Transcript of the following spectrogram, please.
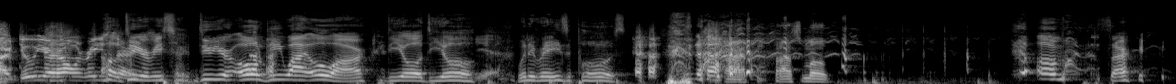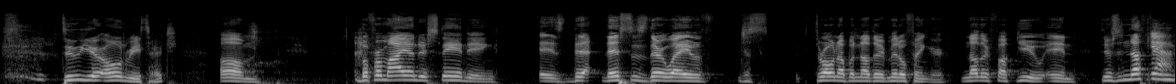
R. Do your own research. Oh, do your research. Do your own DYOR. Dior, Dior. Yeah. When it rains, it pours. All right, Pop Smoke. um sorry do your own research um but from my understanding is that this is their way of just throwing up another middle finger another fuck you and there's nothing Yeah.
